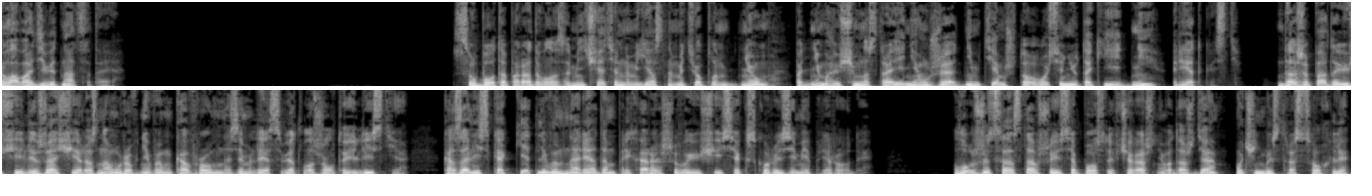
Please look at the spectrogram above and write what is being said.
Глава 19 Суббота порадовала замечательным, ясным и теплым днем, поднимающим настроение уже одним тем, что осенью такие дни — редкость. Даже падающие, лежащие разноуровневым ковром на земле светло-желтые листья казались кокетливым нарядом, прихорашивающейся к скорой зиме природы. Лужицы, оставшиеся после вчерашнего дождя, очень быстро сохли,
